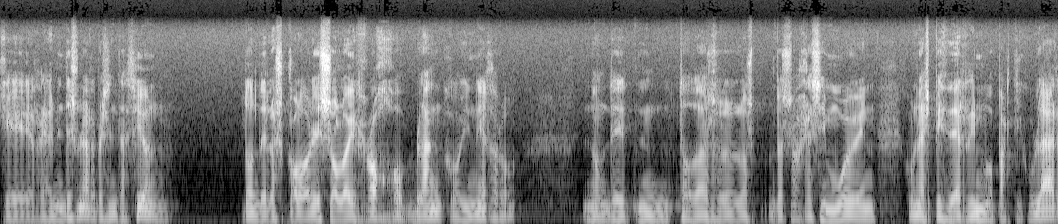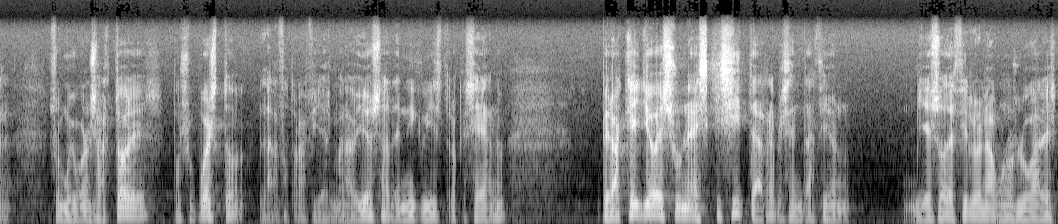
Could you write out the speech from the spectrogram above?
que realmente es una representación donde los colores solo hay rojo, blanco y negro, donde mm, todos los personajes se mueven con una especie de ritmo particular, son muy buenos actores, por supuesto, la fotografía es maravillosa, de Nyquist, lo que sea, ¿no? Pero aquello es una exquisita representación, y eso decirlo en algunos lugares,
